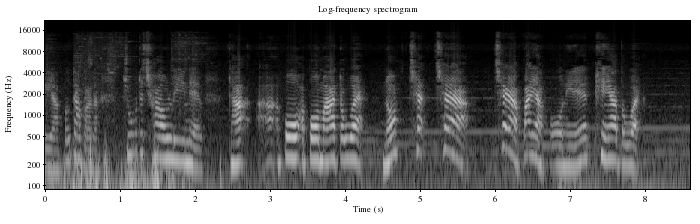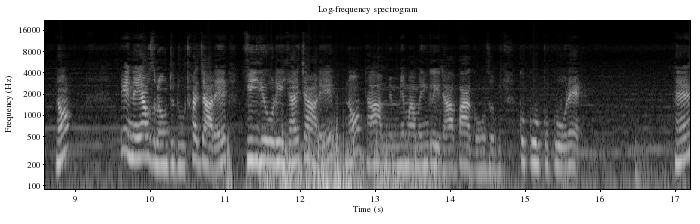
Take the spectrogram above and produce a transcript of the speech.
လေးကပုတ်တပါတာကျိုးတစ်ချောင်းလေးနဲ့ဒါအပေါ်အပေါ်မှာတဝက်နော်ချက်ချက်ချက်ရပိုက်ရပေါ်နေတယ်ဖင်ရတဝက်နော်ပြီးရင်နှစ်ယောက်စလုံးတူတူထွက်ကြတယ်ဗီဒီယိုတွေရိုက်ကြတယ်နော်ဒါကမြန်မာမင်းကလေးဒါအပကုံဆိုပြီးကိုကိုကိုကိုတဲ့ဟမ်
